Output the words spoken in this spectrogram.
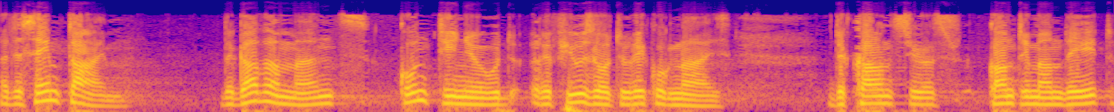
At the same time, the government's continued refusal to recognize the Council's country mandate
